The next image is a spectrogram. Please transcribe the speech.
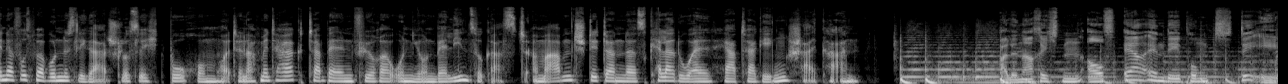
In der Fußball-Bundesliga hat Schlusslicht Bochum heute Nachmittag Tabellenführer Union Berlin zu Gast. Am Abend steht dann das Kellerduell Hertha gegen Schalke an. Alle Nachrichten auf rnd.de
